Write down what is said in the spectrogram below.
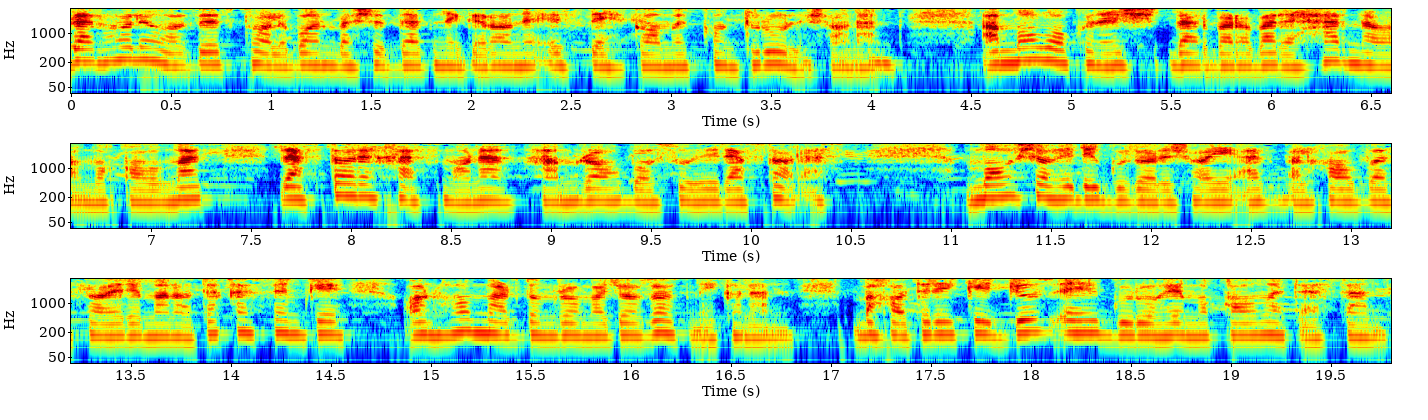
در حال حاضر طالبان به شدت نگران استحکام کنترلشانند اما واکنش در برابر هر نوع مقاومت رفتار خسمانه همراه با سوی رفتار است ما شاهد گزارش های از بلخاب و سایر مناطق هستیم که آنها مردم را مجازات می کنند به خاطر که جزء گروه مقاومت هستند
